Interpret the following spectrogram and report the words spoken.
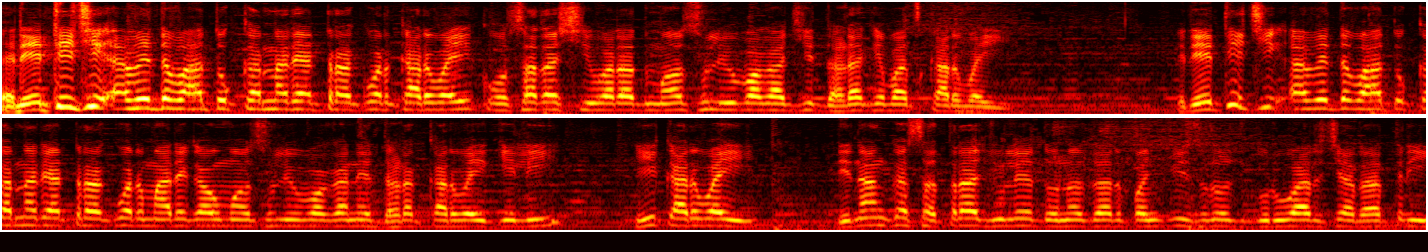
रेतीची अवैध वाहतूक करणाऱ्या ट्रकवर कारवाई कोसारा शिवारात महसूल विभागाची धडाकेबाज कारवाई. रेतीची अवैध वाहतूक करणाऱ्या ट्रकवर मारेगाव महसूल विभागाने धडक कारवाई केली. ही कारवाई दिनांक सतरा जुलै दोन हजार पंचवीस रोज गुरुवारच्या रात्री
